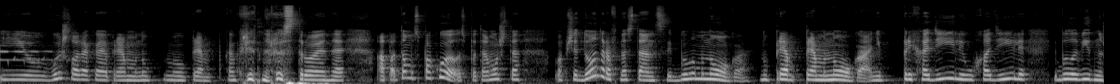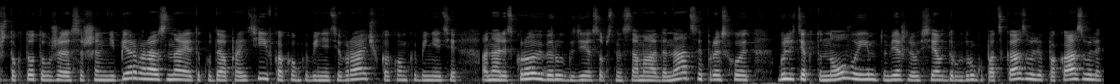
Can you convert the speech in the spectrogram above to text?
И вышла такая прям, ну, ну, прям конкретно расстроенная, а потом успокоилась, потому что вообще доноров на станции было много, ну, прям, прям много. Они приходили, уходили, и было видно, что кто-то уже совершенно не первый раз знает, и куда пройти, в каком кабинете врач, в каком кабинете анализ крови берут, где, собственно, сама донация происходит. Были те, кто новые, им вежливо все друг другу подсказывали, показывали.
